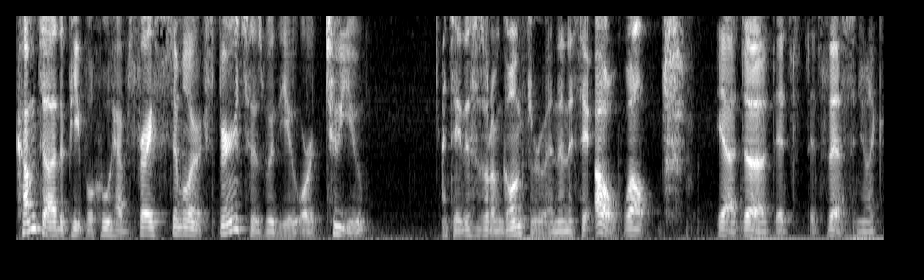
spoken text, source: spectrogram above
come to other people who have very similar experiences with you or to you and say this is what I'm going through and then they say, "Oh, well, yeah, duh, it's it's this." And you're like,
